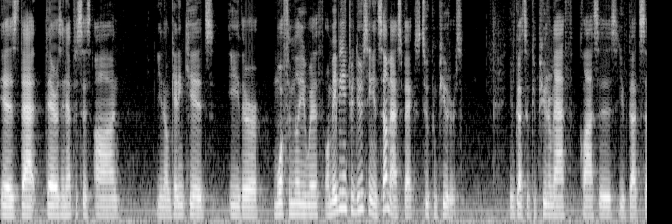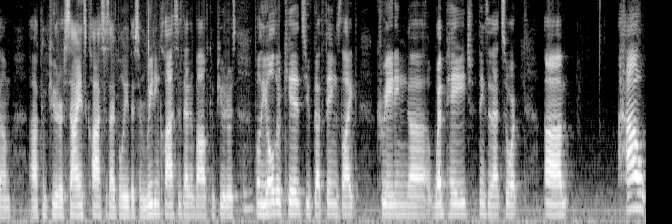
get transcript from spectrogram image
is that there's an emphasis on, you know, getting kids either more familiar with or maybe introducing in some aspects to computers. You've got some computer math classes, you've got some uh, computer science classes, I believe. There's some reading classes that involve computers. For the older kids, you've got things like creating a web page, things of that sort. Um, how,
